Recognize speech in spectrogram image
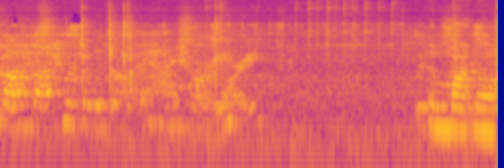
Die. I'm sorry. I might not.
